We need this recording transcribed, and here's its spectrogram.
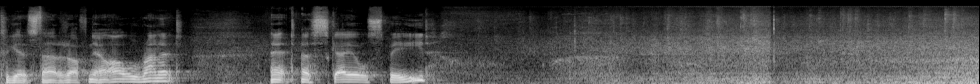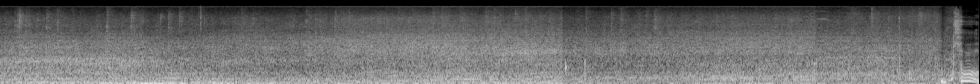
to get it started off. Now I'll run it at a scale speed Okay.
